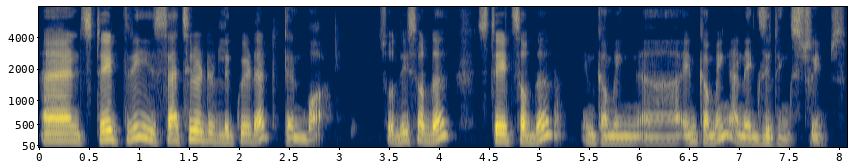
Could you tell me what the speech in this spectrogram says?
and state 3 is saturated liquid at 10 bar. So, these are the states of the incoming, uh, incoming and exiting streams.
